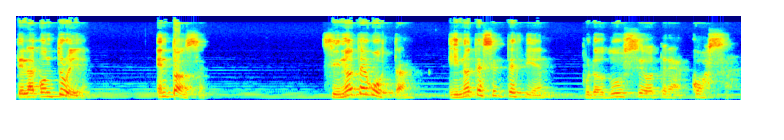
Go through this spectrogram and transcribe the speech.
te la construye. Entonces, si no te gusta y no te sientes bien, produce otra cosa.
